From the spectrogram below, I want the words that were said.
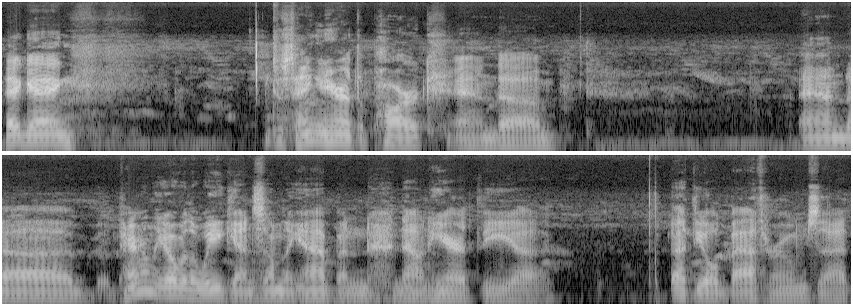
Hey gang, just hanging here at the park and um, and uh, apparently over the weekend something happened down here at the uh, at the old bathrooms that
